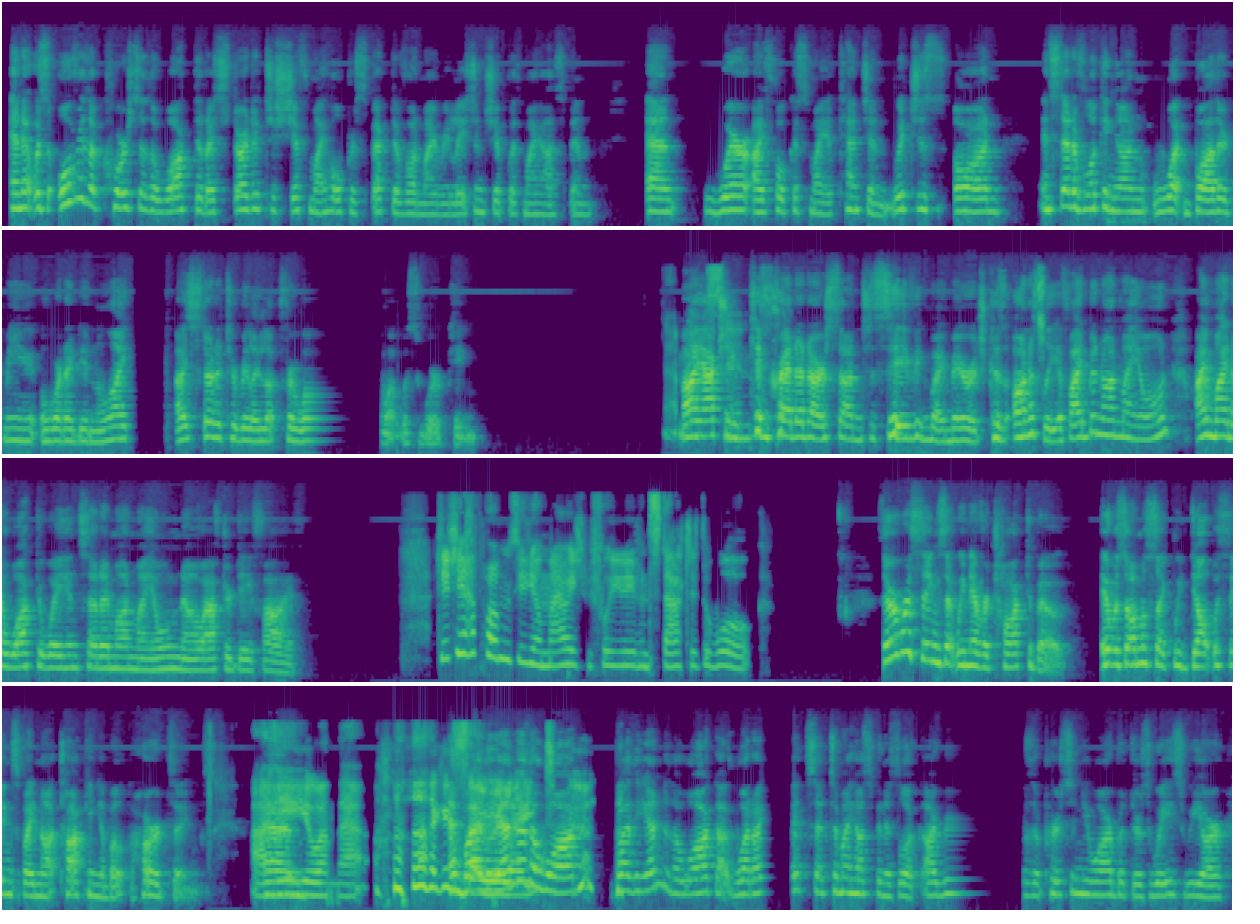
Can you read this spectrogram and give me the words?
And it was over the course of the walk that I started to shift my whole perspective on my relationship with my husband and where I focus my attention, which is on instead of looking on what bothered me or what I didn't like, I started to really look for what, what was working. I actually sense. can credit our son to saving my marriage because honestly, if I'd been on my own, I might have walked away and said I'm on my own now after day five. Did you have problems with your marriage before you even started the walk? There were things that we never talked about. It was almost like we dealt with things by not talking about the hard things. I and, hear you on that. and by the relate. end of the walk, by the end of the walk, what I said to my husband is, "Look, I really the person you are, but there's ways we are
